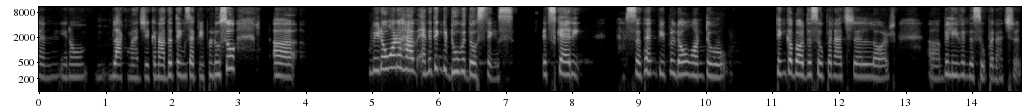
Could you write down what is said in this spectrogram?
and you know black magic and other things that people do so uh, we don't want to have anything to do with those things it's scary so then people don't want to think about the supernatural or uh, believe in the supernatural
